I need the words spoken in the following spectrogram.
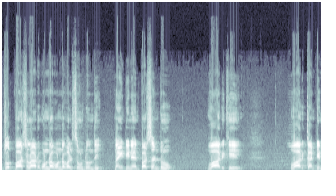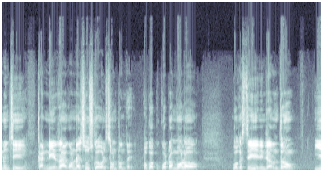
దుర్భాషలాడకుండా ఉండవలసి ఉంటుంది. నైంటీ నైన్ పర్సెంట్ వారికి వారి కంటి నుంచి కన్నీరు రాకుండా చూసుకోవాల్సి ఉంటుంది. ఒక్కొక్క కుటుంబంలో ఒక స్త్రీ నిరంతరం ఈ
